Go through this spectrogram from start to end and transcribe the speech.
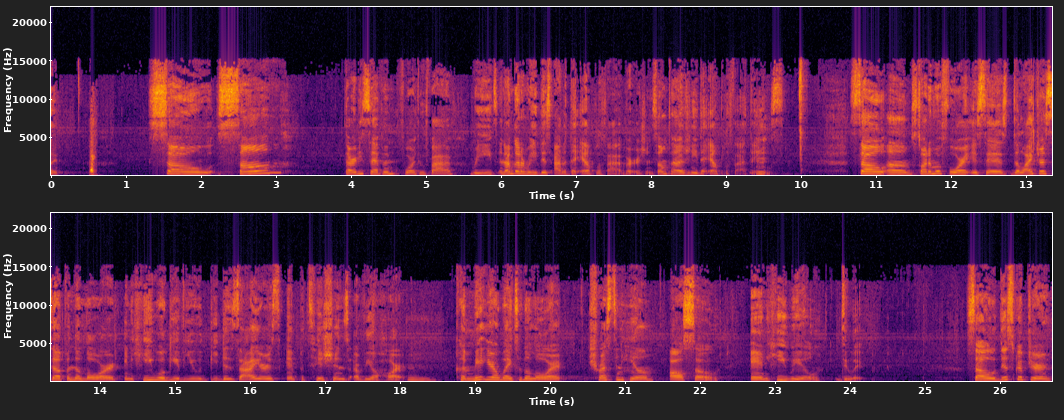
it. So Psalm 37 4 through 5 reads, and I'm going to read this out of the amplified version. Sometimes you need to amplify things. So, um, starting four, it says, Delight yourself in the Lord, and he will give you the desires and petitions of your heart. Commit your way to the Lord, trust in him also, and he will do it. So, this scripture,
